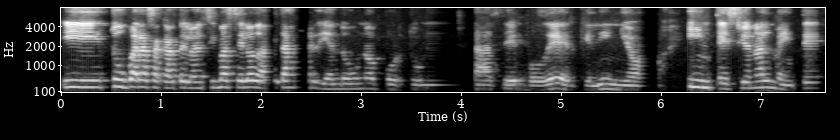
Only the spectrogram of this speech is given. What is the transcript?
y tú para sacártelo encima se lo das, estás perdiendo una oportunidad de poder que el niño intencionalmente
